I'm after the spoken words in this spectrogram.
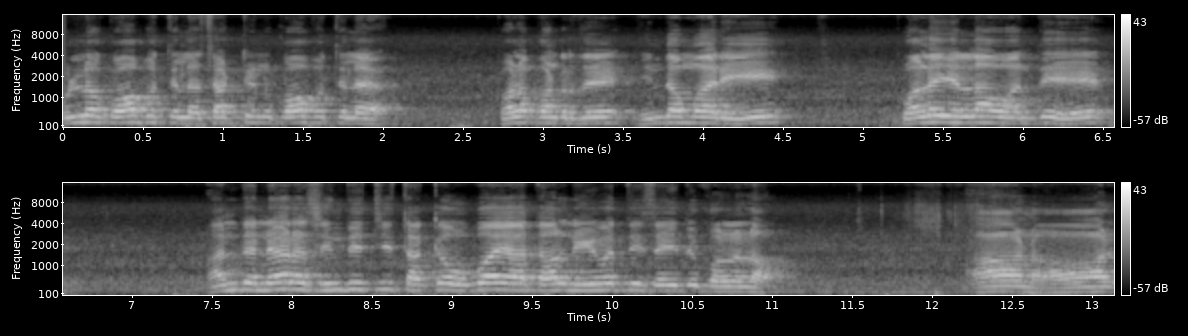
உள்ள கோபத்தில் சட்டுன்னு கோபத்தில் கொலை பண்ணுறது இந்த மாதிரி கொலையெல்லாம் வந்து அந்த நேரம் சிந்தித்து தக்க உபாயத்தால் நிவர்த்தி செய்து கொள்ளலாம். ஆனால்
